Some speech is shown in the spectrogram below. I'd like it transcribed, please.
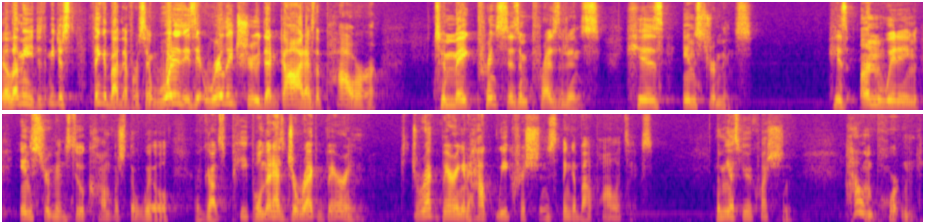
Now, let me, just, let me just think about that for a second. What is, is it really true that God has the power to make princes and presidents his instruments? His unwitting instruments to accomplish the will of God's people. And that has direct bearing, direct bearing in how we Christians think about politics. Let me ask you a question. How important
